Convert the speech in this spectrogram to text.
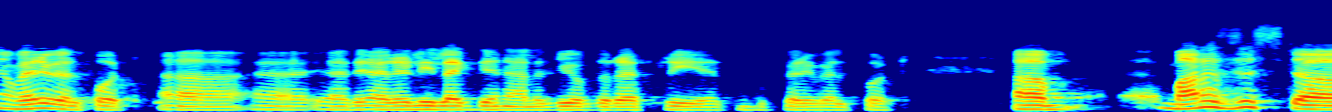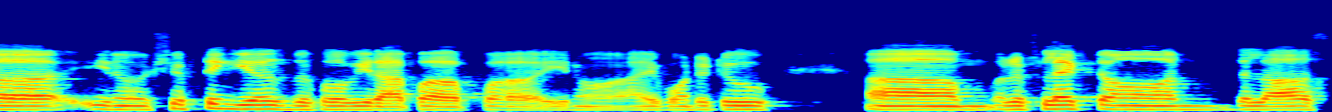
No, very well put. Uh, uh I, I really like the analogy of the referee. I think it's very well put. Um, Manas, just uh, you know, shifting gears before we wrap up. Uh, you know, I wanted to um, reflect on the last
